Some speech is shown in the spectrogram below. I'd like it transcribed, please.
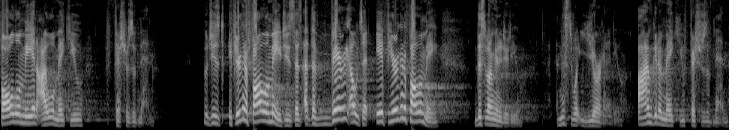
Follow me, and I will make you fishers of men. So Jesus, if you're going to follow me, Jesus says at the very outset, if you're going to follow me, this is what I'm going to do to you. And this is what you're going to do. I'm going to make you fishers of men,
